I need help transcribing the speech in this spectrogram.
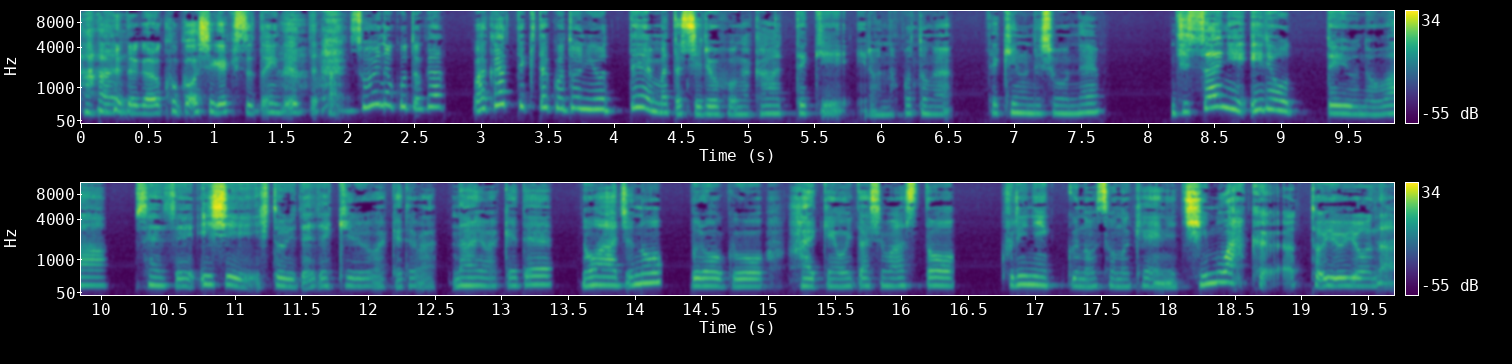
はい。だから、ここを刺激するといいんだよって。はい、そういうようなことが分かってきたことによって、また治療法が変わってき、いろんなことができるんでしょうね。実際に医療っていうのは、先生、医師一人でできるわけではないわけで、ノアージュのブログを拝見をいたしますと、クリニックのその経営にチームワークというような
